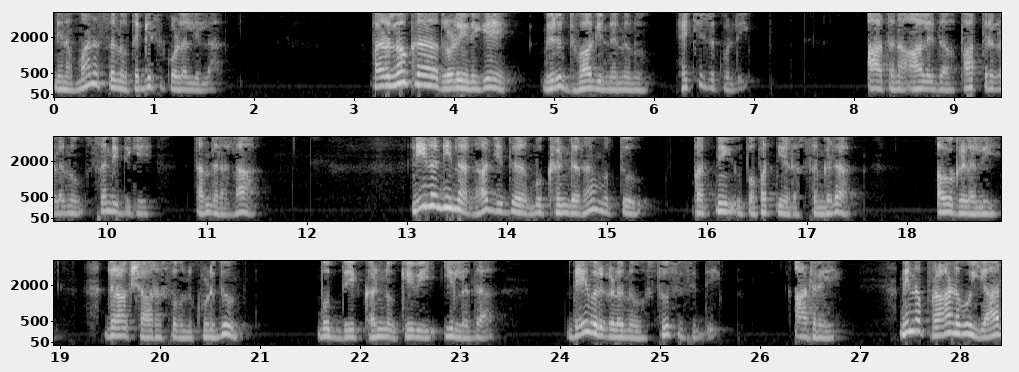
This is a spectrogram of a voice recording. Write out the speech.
ನಿನ್ನ ಮನಸ್ಸನ್ನು ತಗ್ಗಿಸಿಕೊಳ್ಳಲಿಲ್ಲ ಪರಲೋಕದೊಡೆಯನಿಗೆ ವಿರುದ್ಧವಾಗಿ ನನ್ನನ್ನು ಹೆಚ್ಚಿಸಿಕೊಂಡಿ. ಆತನ ಆಲಯದ ಪಾತ್ರಗಳನ್ನು ಸನ್ನಿಧಿಗೆ ತಂದರಲ್ಲ. ನೀನ ನಿನ್ನ ರಾಜ್ಯದ ಮುಖಂಡರ ಮತ್ತು ಪತ್ನಿ, ಉಪಪತ್ನಿಯರ ಸಂಗಡ ಅವುಗಳಲ್ಲಿ ದ್ರಾಕ್ಷಾರಸವನ್ನು ಕುಡಿದು ಬುದ್ಧಿ, ಕಣ್ಣು, ಕಿವಿ ಇಲ್ಲದ ದೇವರುಗಳನ್ನು ಸ್ತುತಿಸಿದ್ದಿ. ಆದರೆ ನಿನ್ನ ಪ್ರಾಣವು ಯಾರ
